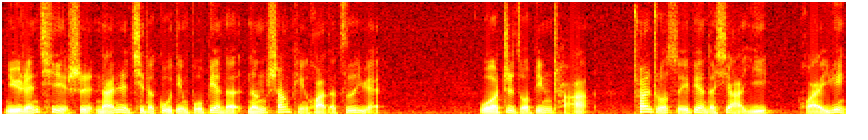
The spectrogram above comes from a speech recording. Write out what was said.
女人气是男人气的固定不变的能商品化的资源。我制作冰茶，穿着随便的夏衣，怀孕。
